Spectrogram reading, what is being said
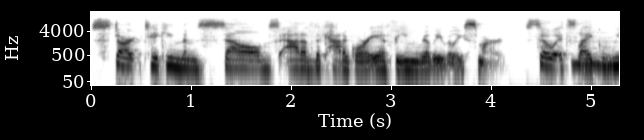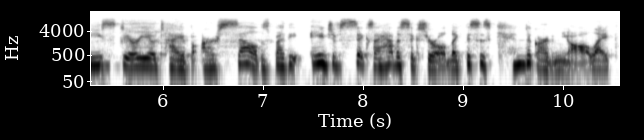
start taking themselves out of the category of being really really smart So it's like Mm. we stereotype ourselves by the age of six. I have a six year old. Like, this is kindergarten, y'all. Like,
